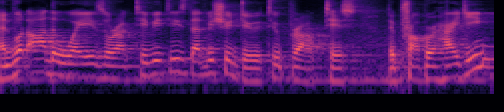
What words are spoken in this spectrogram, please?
And what are the ways or activities that we should do to practice the proper hygiene?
